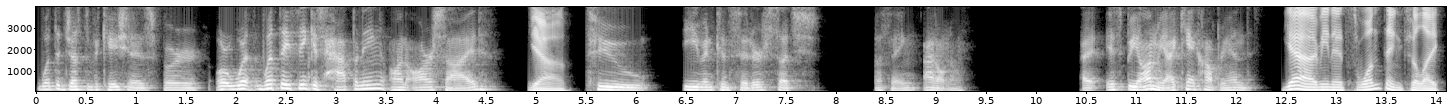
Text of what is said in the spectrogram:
what the justification is for, or what what they think is happening on our side yeah, to even consider such a thing. I don't know. I, it's beyond me. I can't comprehend. yeah. I mean, it's one thing to like,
